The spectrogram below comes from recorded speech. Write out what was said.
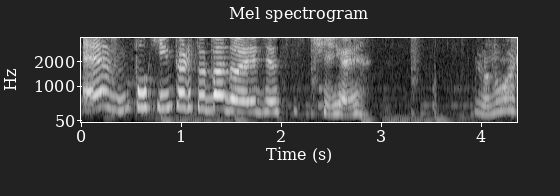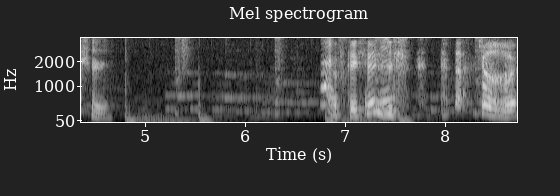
É um pouquinho perturbadora de assistir. É. Eu não achei. Ah, eu fiquei podia- feliz. que horror.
